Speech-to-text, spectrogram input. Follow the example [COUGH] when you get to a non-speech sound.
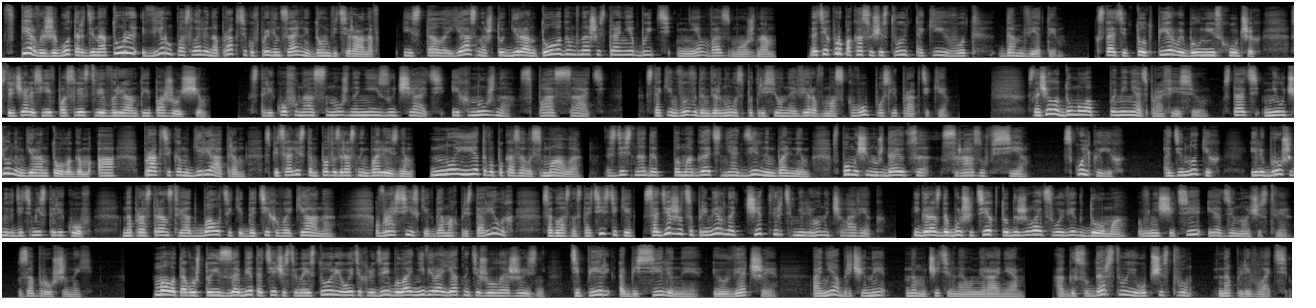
В первый же год ординатуры Веру послали на практику в провинциальный дом ветеранов, и стало ясно, что геронтологом в нашей стране быть невозможно. До тех пор, пока существуют такие вот домветы. Кстати, тот первый был не из худших, встречались ей впоследствии варианты и пожестче. Стариков у нас нужно не изучать, их нужно спасать. С таким выводом вернулась потрясенная Вера в Москву после практики. Сначала думала поменять профессию, стать не ученым геронтологом, а практиком-гериатром, специалистом по возрастным болезням. Но и этого показалось мало. Здесь надо помогать не отдельным больным, в помощи нуждаются сразу все. Сколько их? Одиноких или брошенных детьми стариков на пространстве от Балтики до Тихого океана – в российских домах престарелых, согласно статистике, содержится примерно четверть миллиона человек. И гораздо больше тех, кто доживает свой век дома, в нищете и одиночестве, заброшенный. Мало того, что из-за бед отечественной истории у этих людей была невероятно тяжелая жизнь, теперь обессиленные и увядшие, они обречены на мучительное умирание, а государству и обществу наплевать.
